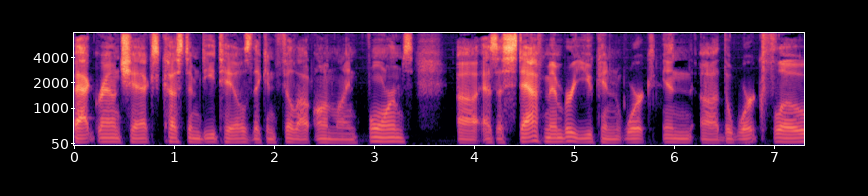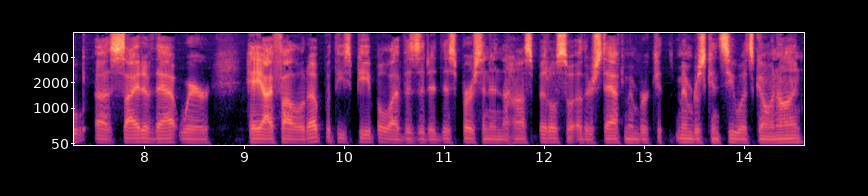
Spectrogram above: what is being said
background checks, custom details. They can fill out online forms. Uh, as a staff member, you can work in uh, the workflow uh, side of that, where hey, I followed up with these people. I visited this person in the hospital, so other staff member members can see what's going on.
